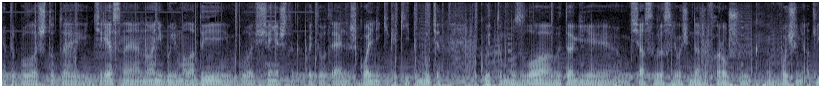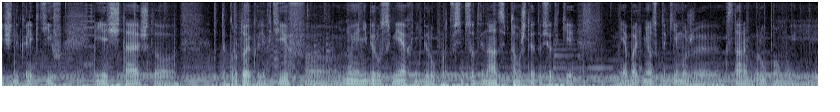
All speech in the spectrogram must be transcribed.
Это было что-то интересное, но они были молодые, было ощущение, что какой-то вот реально школьники какие-то мутят какое-то музло, а в итоге сейчас выросли очень даже в хорошую, в очень отличный коллектив. И я считаю, что это крутой коллектив. Э, ну, я не беру смех, не беру порт 712, потому что это все-таки я бы отнес к таким уже, к старым группам, и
